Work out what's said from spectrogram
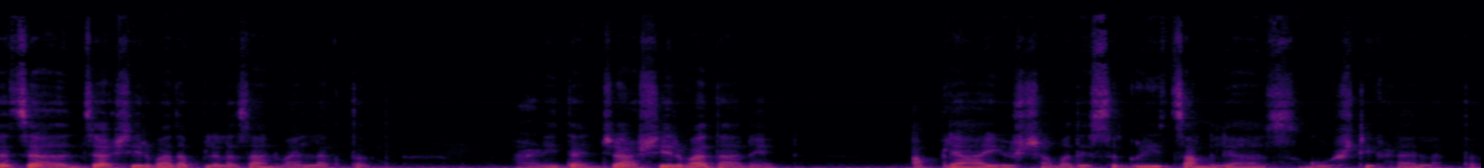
त्याचा आशीर्वाद आपल्याला जाणवायला लागतात. आणि त्यांच्या आशीर्वादाने आपल्या आयुष्यामध्ये सगळी चांगल्याच गोष्टी घडायला लागतात.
